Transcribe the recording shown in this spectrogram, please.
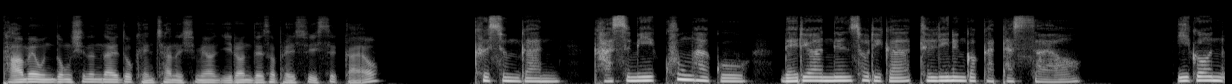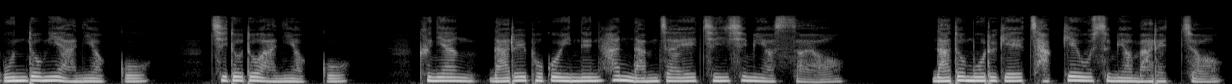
다음에 운동 쉬는 날도 괜찮으시면 이런 데서 뵐 수 있을까요? 그 순간 가슴이 쿵 하고 내려앉는 소리가 들리는 것 같았어요. 이건 운동이 아니었고, 지도도 아니었고, 그냥 나를 보고 있는 한 남자의 진심이었어요. 나도 모르게 작게 웃으며 말했죠.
